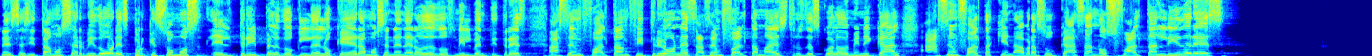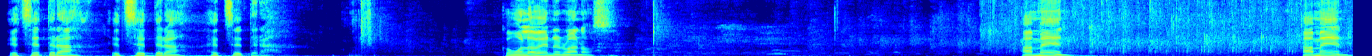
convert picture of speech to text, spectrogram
necesitamos servidores porque somos el triple de lo que éramos en enero de 2023. Hacen falta anfitriones, hacen falta maestros de escuela dominical, hacen falta quien abra su casa, nos faltan líderes, etcétera, etcétera, etcétera. ¿Cómo la ven, hermanos? Amén. Amén.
